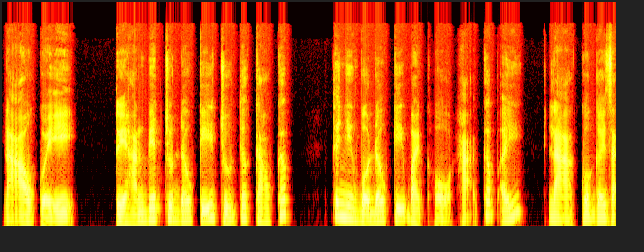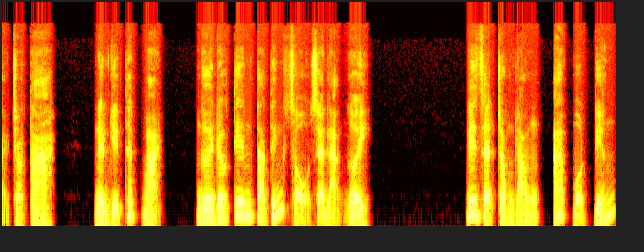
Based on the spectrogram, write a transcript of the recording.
Đạo quỷ, tuy hắn biết chút đấu kỹ chủ tước cao cấp, thế nhưng bộ đấu kỹ bạch hổ hạ cấp ấy là của người dạy cho ta. Nếu như thất bại, người đầu tiên ta tính sổ sẽ là ngươi. Lý giật trong lòng áp một tiếng,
